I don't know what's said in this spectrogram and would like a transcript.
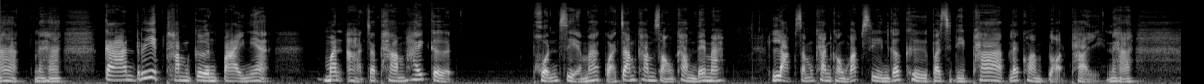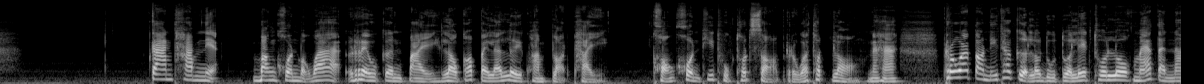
มากนะคะการรีบทำเกินไปเนี่ยมันอาจจะทำให้เกิดผลเสียมากกว่าจำคำสองคำได้ไหมหลักสำคัญของวัคซีนก็คือประสิทธิภาพและความปลอดภัยนะคะการทำเนี่ย บางคนบอกว่าเร็วเกินไป เราก็ไปละเลยความปลอดภัยของคนที่ถูกทดสอบหรือว่าทดลองนะคะเพราะว่าตอนนี้ถ้าเกิดเราดูตัวเลขทั่วโลกแม้แต่ใน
